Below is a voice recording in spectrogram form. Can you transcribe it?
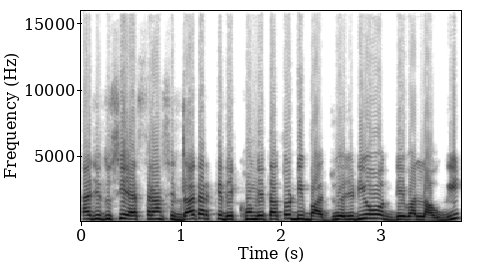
ਤਾਂ ਜੇ ਤੁਸੀਂ ਇਸ ਤਰ੍ਹਾਂ ਸਿੱਧਾ ਕਰਕੇ ਦੇਖੋਗੇ ਤਾਂ ਤੁਹਾਡੀ ਬਾਜੂ ਹੈ ਜਿਹੜੀ ਉਹ ਅੱਗੇ ਵੱਲ ਆਊਗੀ।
